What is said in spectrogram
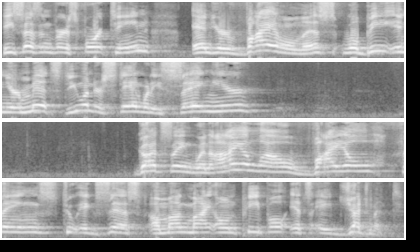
He says in verse 14, and your vileness will be in your midst. Do you understand what he's saying here? God's saying, when I allow vile things to exist among my own people, it's a judgment.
